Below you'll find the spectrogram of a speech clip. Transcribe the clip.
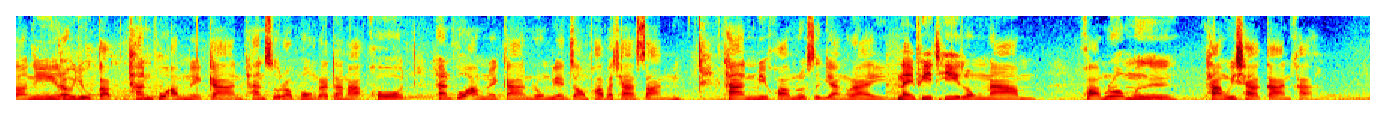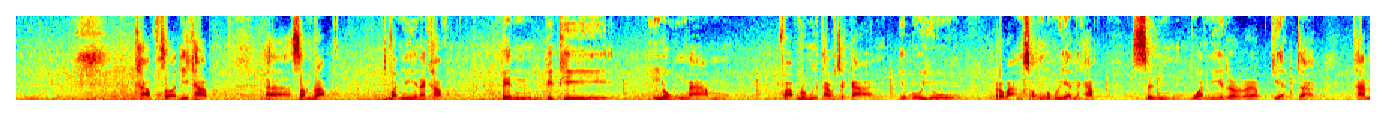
ตอนนี้เราอยู่กับท่านผู้อำนวยการท่านสุรพงษ์รัตนโคตรท่านผู้อำนวยการโรงเรียนจอมพระประชาสรรท่านมีความรู้สึกอย่างไร ในพิธีลงนาม ความร่วมมือทางวิชาการค่ะ ครับ สวัสดีครับอ่าสำหรับวันนี้นะครับเป็นพิธีลงนามความร่วมมือทางวิชาการ MOU ระหว่าง 2 โรงเรียนนะครับ ซึ่งวันนี้เราได้รับเกียรติจากท่าน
